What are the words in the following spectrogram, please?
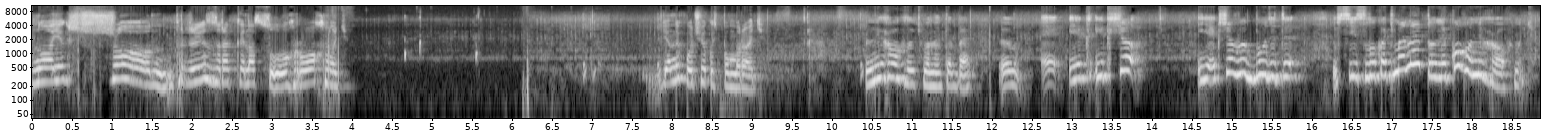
Ну, а якщо призраки нас грохнуть. Я не хочу якось помирати. Не грохнуть вони тебе. Е, е, як, якщо, якщо ви будете всі слухати мене, то нікого не грохнуть.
